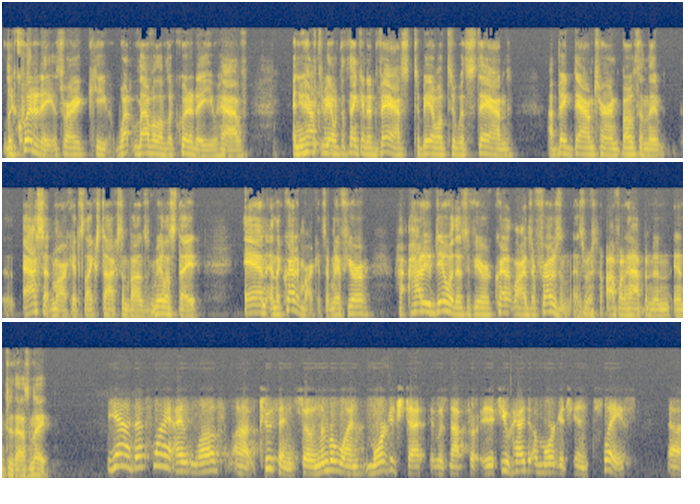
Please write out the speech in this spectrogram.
liquidity is very key. What level of liquidity you have, and you have to be able to think in advance to be able to withstand a big downturn both in the asset markets like stocks and bonds and real estate and in the credit markets. I mean, if you're how do you deal with this if your credit lines are frozen, as often happened in, in 2008? Yeah, that's why I love uh, two things. So, number one, mortgage debt. It was not for if you had a mortgage in place. Uh,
